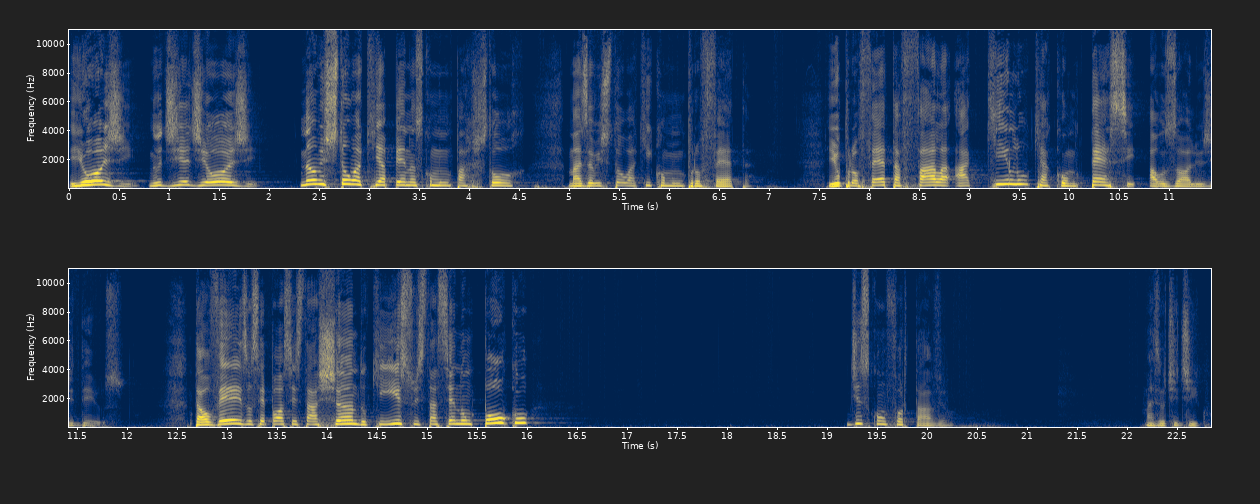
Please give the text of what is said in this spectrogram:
E hoje, no dia de hoje, não estou aqui apenas como um pastor, mas eu estou aqui como um profeta. E o profeta fala aquilo que acontece aos olhos de Deus. Talvez você possa estar achando que isso está sendo um pouco desconfortável. Mas eu te digo,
